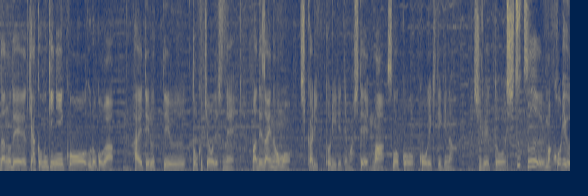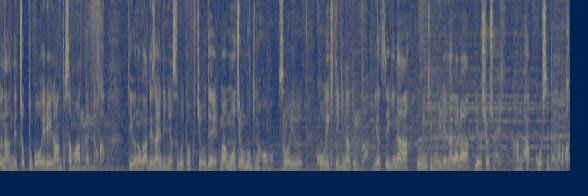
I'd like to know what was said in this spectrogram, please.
なので逆向きにこう鱗が生えてるっていう特徴をですね、まあ、デザインの方もしっかり取り入れてまして、まあ、すごくこう攻撃的なシルエットをしつつ、まあ、古流なんでちょっとこうエレガントさもあったりとか。っていうのがデザイン的にはすごい特徴で、まあ、もちろん武器の方もそういう攻撃的なというか威圧的な雰囲気も入れながら要所要所あの発光してたりとか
